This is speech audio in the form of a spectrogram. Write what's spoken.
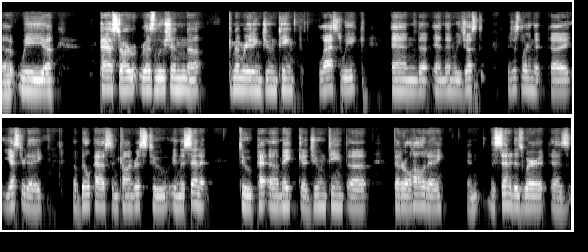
Uh, we uh, passed our resolution uh, commemorating Juneteenth last week, and uh, and then we just I just learned that uh, yesterday a bill passed in Congress to in the Senate to pa- uh, make uh, Juneteenth a federal holiday, and the Senate is where it has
